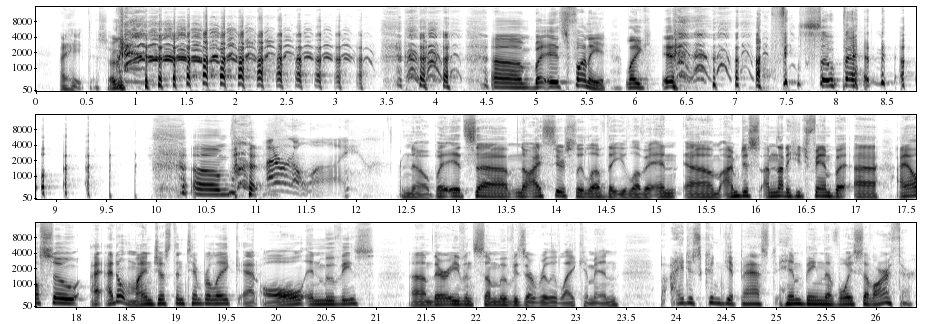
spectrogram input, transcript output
I hate this. Okay. um, but it's funny. Like, it, I feel so bad now. um, but I don't know why. No, but it's uh, no. I seriously love that you love it, and um, I'm just I'm not a huge fan, but uh, I also I, I don't mind Justin Timberlake at all in movies. Um, there are even some movies I really like him in, but I just couldn't get past him being the voice of Arthur.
